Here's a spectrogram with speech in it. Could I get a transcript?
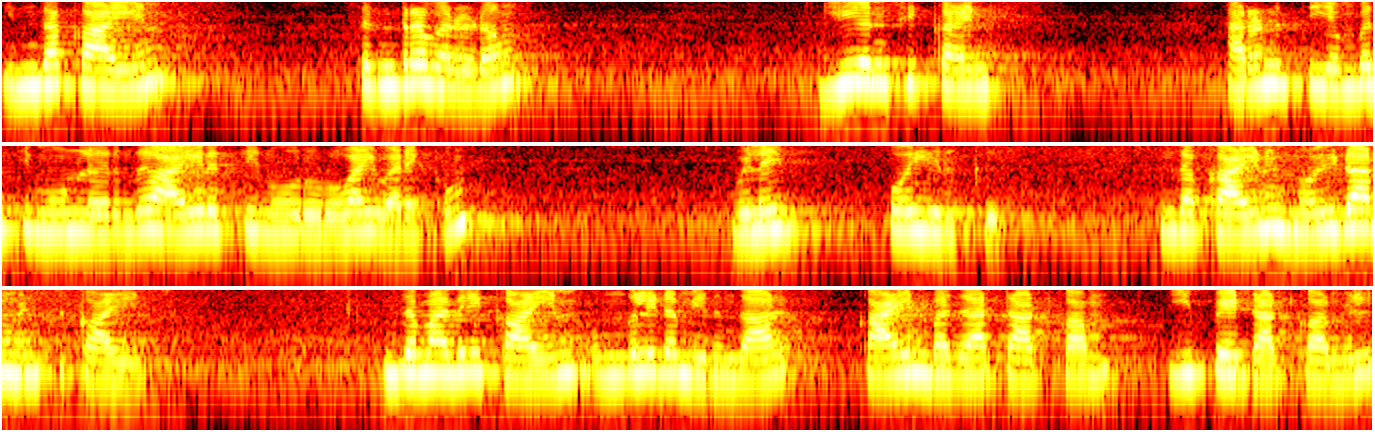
இந்த காயின் சென்ற வருடம் யூஎன்சி காயின்ஸ் அறநூற்றி எண்பத்தி மூணுலேருந்து ஆயிரத்தி நூறு ரூபாய் வரைக்கும் விலை போயிருக்கு. இந்த காயின் நொய்டா மின்ட் காயின் இந்த மாதிரி காயின் உங்களிடம் இருந்தால் coin bazaar dot com eBay dot காமில்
